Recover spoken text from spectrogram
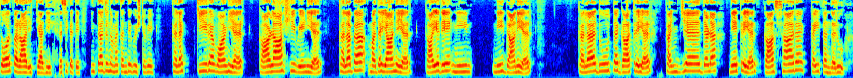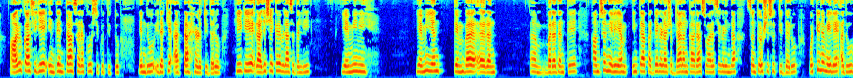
ಪೊತ್ತುವೆಳಗಂ ತೋರ್ಪರಾರ್ ಇತ್ಯಾದಿ, ರಸಿಕತೆ, ಇಂಥದ್ದು ನಮ್ಮ ತಂದೆಗೂ ಇಷ್ಟವೇ. ಕಲಕೀರವಾಣಿಯರ್, ಕಾಳಾಹಿವೇಣಿಯರ್, ಕಲಬ ಮದಯಾನೆಯರ್, ಕಾಯದೆ ನೀ, ನೀದಾನೆಯರ್ ಕಲದೂತ ಗಾತ್ರೆಯರ್ ಕಂಜದಳ ನೇತ್ರೆಯರ್, ಕಾಸಾರ ಕೈ ತಂದರು. ಆರು ಕಾಸಿಗೆ ಎಂತೆಂಥ ಸರಕು ಸಿಗುತ್ತಿತ್ತು ಎಂದು ಇದಕ್ಕೆ ಅರ್ಥ ಹೇಳುತ್ತಿದ್ದರು. ಹೀಗೆ ರಾಜಶೇಖರ ವಿಲಾಸದಲ್ಲಿ ಯಮಿನಿ ಯಮಿಯಂತೆಂಬರನ್ ಬರದಂತೆ ಹಂಸನಿಲಯಂ ಇಂಥ ಪದ್ಯಗಳ ಶಬ್ದಾಲಂಕಾರ ಸ್ವಾರಸ್ಯಗಳಿಂದ ಸಂತೋಷಿಸುತ್ತಿದ್ದರು. ಒಟ್ಟಿನ ಮೇಲೆ ಅದು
